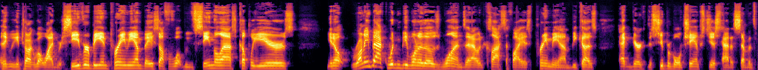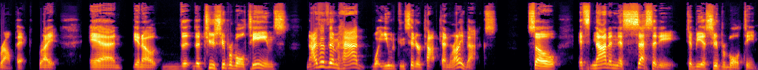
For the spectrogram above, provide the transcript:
I think we can talk about wide receiver being premium based off of what we've seen the last couple years. You know, running back wouldn't be one of those ones that I would classify as premium because heck, the Super Bowl champs just had a seventh round pick, right? And you know, the the two Super Bowl teams, neither of them had what you would consider top ten running backs. So it's not a necessity to be a Super Bowl team.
